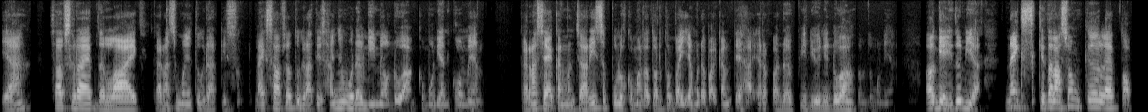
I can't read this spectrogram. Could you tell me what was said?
ya. Subscribe dan like karena semuanya itu gratis. Like subscribe itu gratis hanya modal Gmail doang, kemudian komen. Karena saya akan mencari 10 komentator terbaik yang mendapatkan THR pada video ini doang, teman-teman ya. Oke, itu dia. Next, kita langsung ke laptop.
